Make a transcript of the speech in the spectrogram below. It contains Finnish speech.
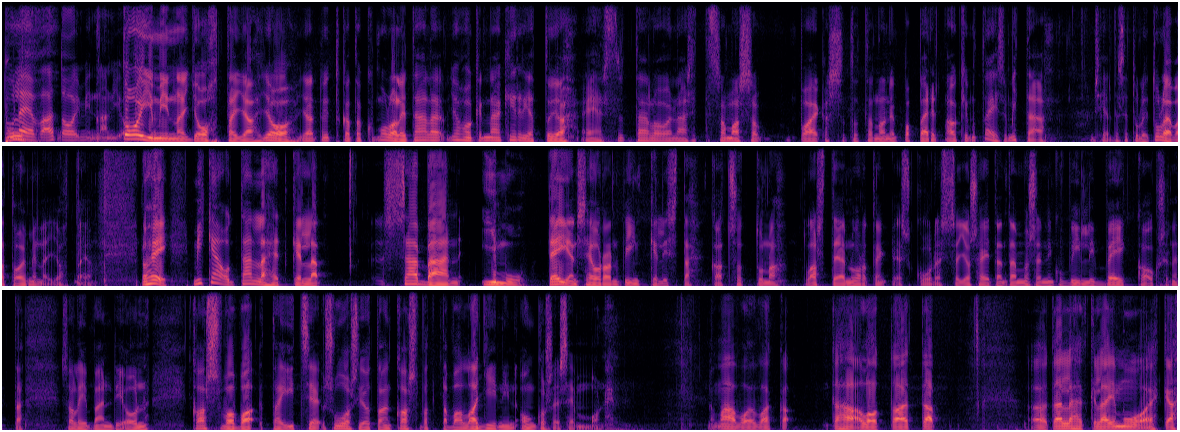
Tuleva toiminnanjohtaja. Toiminnanjohtaja, joo. Ja nyt kato, kun mulla oli täällä johonkin nämä kirjattu ja eihän se täällä ole enää sitten samassa paikassa tota, noin paperit auki, mutta ei se mitään. Sieltä se tuli tuleva toiminnanjohtaja. No hei, mikä on tällä hetkellä Säbän imu teidän seuran vinkkelistä katsottuna lasten ja nuorten keskuudessa, jos heitän tämmöisen niin kuin villin veikkauksen, että salibändi on kasvava tai itse suosiotaan kasvattava laji, niin onko se semmoinen? No mä voin vaikka tähän aloittaa, että ö, tällä hetkellä imu on ehkä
